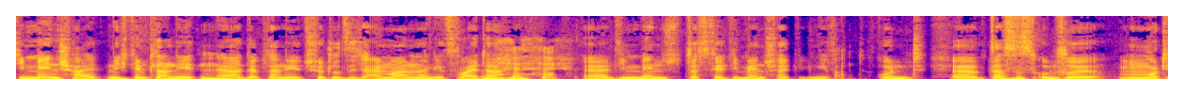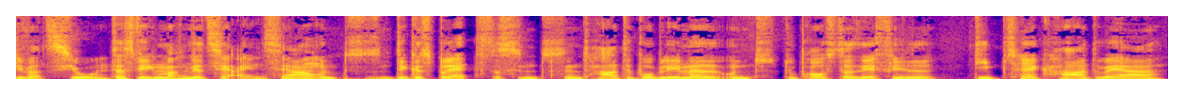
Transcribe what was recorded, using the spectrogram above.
die Menschheit, nicht den Planeten. Ja? Der Planet schüttelt sich einmal und dann geht's weiter. äh, die Mensch, das fährt die Menschheit gegen die Wand. Und äh, das ist unsere Motivation. Deswegen machen wir C1, ja. Und das ist ein dickes Brett, das sind, sind harte Probleme und du brauchst da sehr viel Deep Tech Hardware,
